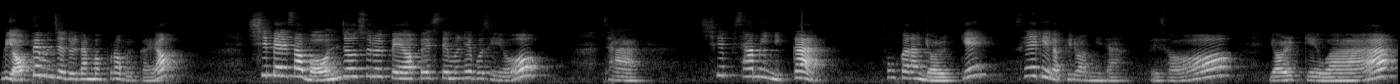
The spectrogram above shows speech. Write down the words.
우리 옆에 문제들도 한번 풀어볼까요? 10에서 먼저 수를 빼어 뺄셈을 해보세요. 자, 13이니까 손가락 10개, 3개가 필요합니다. 그래서 10개와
